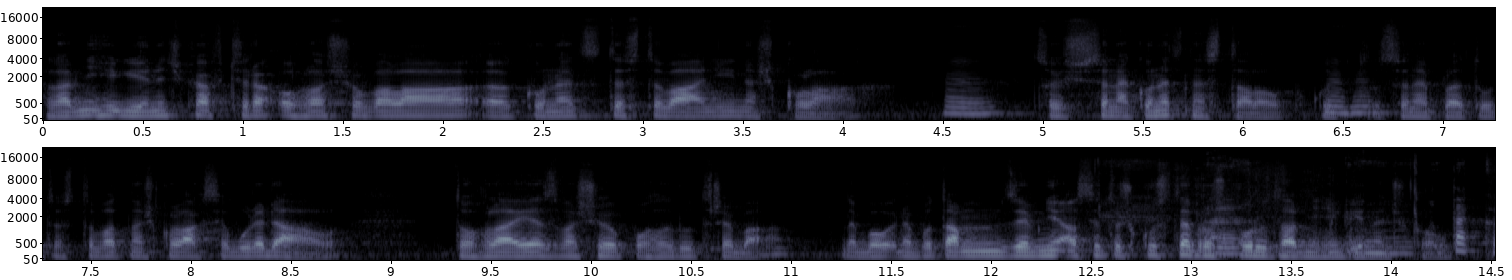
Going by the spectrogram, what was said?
hlavní hygienička včera ohlašovala eh, konec testování na školách, hmm. což se nakonec nestalo. Pokud hmm. se nepletu, testovat na školách se bude dál. Tohle je z vašeho pohledu třeba? Nebo, nebo tam zjevně asi trošku jste v rozporu s hlavní hygieničkou. Mm, tak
